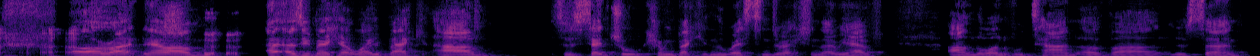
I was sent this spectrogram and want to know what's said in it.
All right. Now, um, as we make our way back, um, so central coming back in the western direction, though, we have um, the wonderful town of uh, Lucerne.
